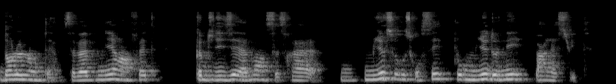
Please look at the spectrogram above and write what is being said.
dans le long terme. Ça va venir, en fait, comme tu disais avant, ça sera mieux se ressourcer pour mieux donner par la suite.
